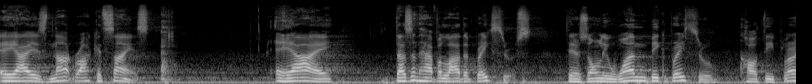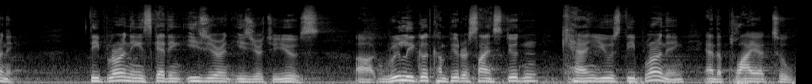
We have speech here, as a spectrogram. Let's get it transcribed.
AI is not rocket science. AI doesn't have a lot of breakthroughs. There's only one big breakthrough called deep learning. Deep learning is getting easier and easier to use. A really good computer science student can use deep learning and apply it to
